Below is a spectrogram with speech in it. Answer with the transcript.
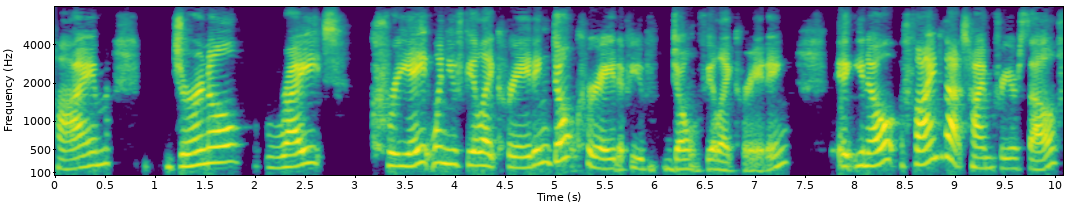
time journal write create when you feel like creating don't create if you don't feel like creating it, you know find that time for yourself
